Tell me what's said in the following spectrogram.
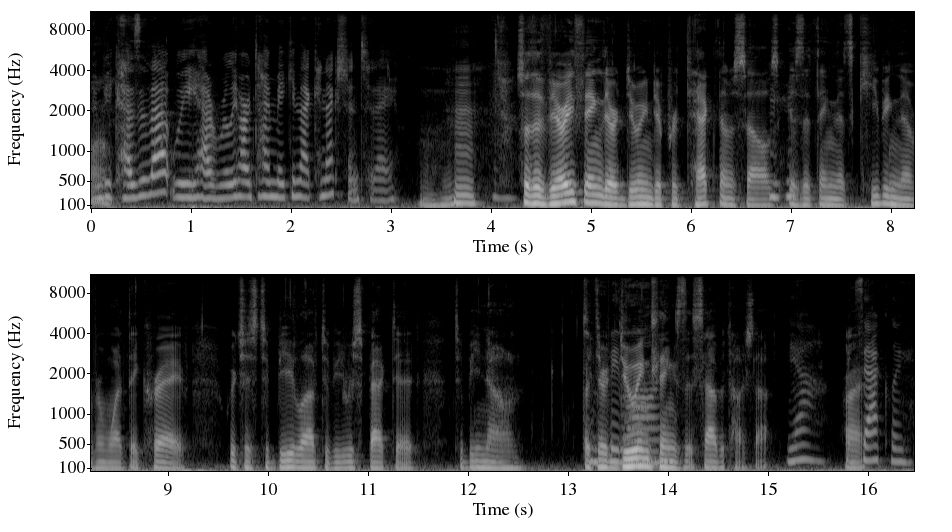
And because of that, we had a really hard time making that connection today. Mm-hmm. Hmm. So the very thing they're doing to protect themselves Mm-hmm. is the thing that's keeping them from what they crave, which is to be loved, to be respected, to be known. But To they're doing belong. things that sabotage that. Yeah, Right. exactly.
